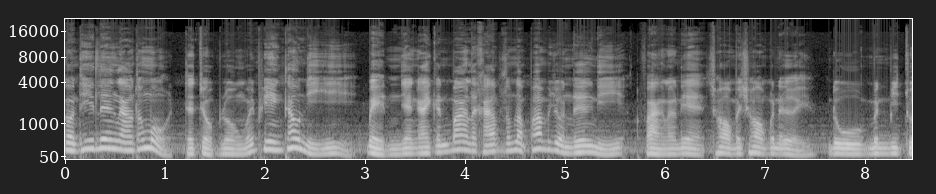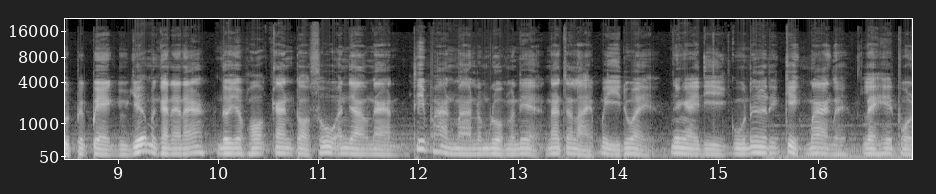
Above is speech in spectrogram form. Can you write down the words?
ก่อนที่เรื่องราวทั้งหมดจะจบลงไว้เพียงเท่านี้ เป็นยังไงกันบ้างล่ะครับสำหรับภาพยนตร์เรื่องนี้ ฟังแล้วเนี่ยชอบไม่ชอบกันเอ่ย ดูมันมีจุดแปลกๆอยู่เยอะเหมือนกันนะนะ โดยเฉพาะการต่อสู้อันยาวนาน ที่ผ่านมารวมๆแล้วเนี่ย น่าจะหลายปีด้วย ยังไงดีกูเดอร์ที่เก่งมากเลย และเหตุผล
